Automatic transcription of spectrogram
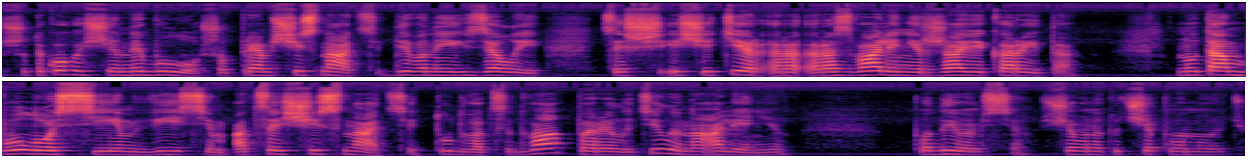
що такого ще не було, що прям 16. Де вони їх взяли? Це ж ще ті розвалені ржаві корита. Ну там було 7, 8, а це 16. Ту-22 перелетіли на Оленю. Подивимося, що вони тут ще планують.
